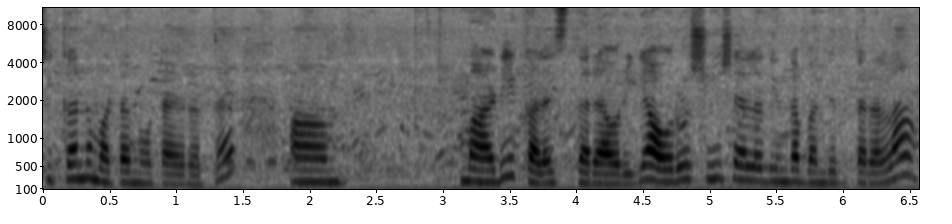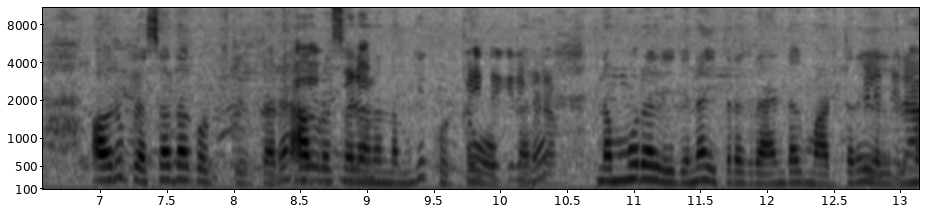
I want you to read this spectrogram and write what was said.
ಚಿಕನ್ ಮಟನ್ ಊಟ ಇರುತ್ತೆ. ಮಾಡಿ ಕಳಿಸ್ತಾರೆ ಅವರಿಗೆ. ಅವರು ಶ್ರೀಶೈಲದಿಂದ ಬಂದಿರ್ತಾರಲ್ಲ ಅವರು ಪ್ರಸಾದ ಕೊಟ್ಟಿರ್ತಾರೆ. ಆ ಪ್ರಸಾದನ ನಮಗೆ ಕೊಟ್ಟು ಹೋಗ್ತಾರೆ. ನಮ್ಮೂರಲ್ಲಿ ಇದನ್ನು ಈ ಥರ ಗ್ರ್ಯಾಂಡಾಗಿ ಮಾಡ್ತಾರೆ. ಎಲ್ಲರೂ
